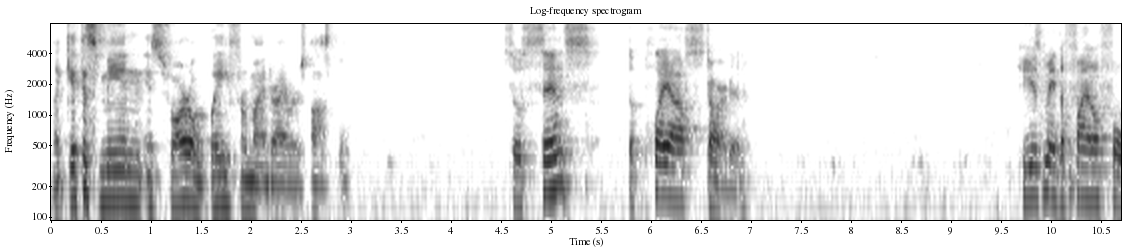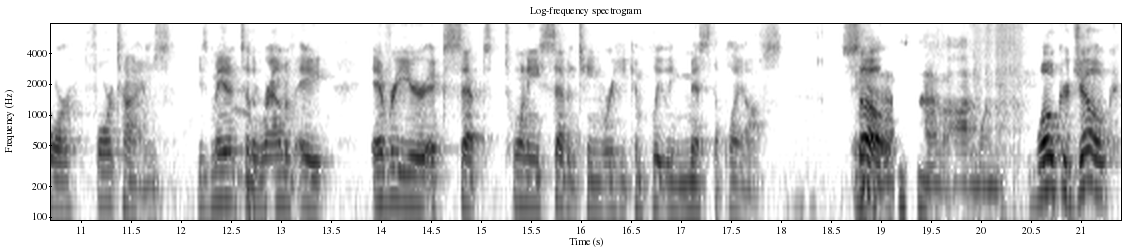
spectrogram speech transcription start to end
Like, get this man as far away from my driver as possible. So since the playoffs started, he has made the final four four times. He's made it to the round of eight every year except 2017, where he completely missed the playoffs. So, Yeah, it's kind of an odd one. woke or joke,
